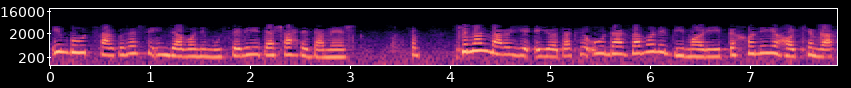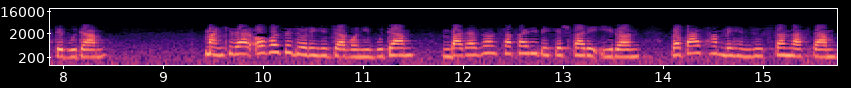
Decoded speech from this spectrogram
این بود سرگذشت این جوان موسلی در شهر دمشق که من برای ایادت او در زمان بیماری به خانه حاکم رفته بودم. من که در آغاز دوره جوانی بودم بعد از آن سفری به کشور ایران و بعد هم به هندوستان رفتم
